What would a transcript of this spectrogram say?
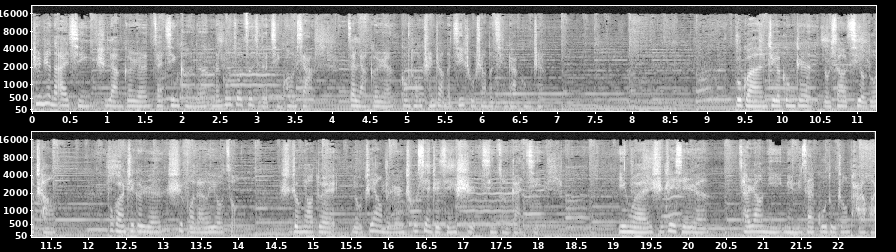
真正的爱情是两个人在尽可能能够做自己的情况下，在两个人共同成长的基础上的情感共振。不管这个共振有效期有多长，不管这个人是否来了又走。始终要对有这样的人出现这件事心存感激，因为是这些人，才让你免于在孤独中徘徊。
